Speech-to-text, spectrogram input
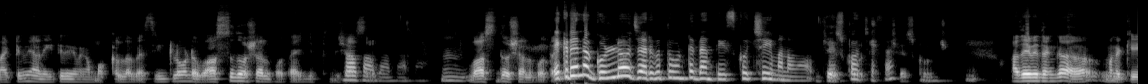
మట్టిని ఆ నీటిని గనక మొక్కల్లో వేస్తే ఇంట్లో ఉండే వాస్తు దోషాలు పోతాయని చెప్తుంది. వాస్తు దోషాలు పోతాయి. ఎక్కడైనా గుళ్ళో జరుగుతూ ఉంటే దాన్ని తీసుకొచ్చి మనం చేసుకోవచ్చా చేసుకోవచ్చు సార్ చేసుకోవచ్చు అదే విధంగా మనకి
